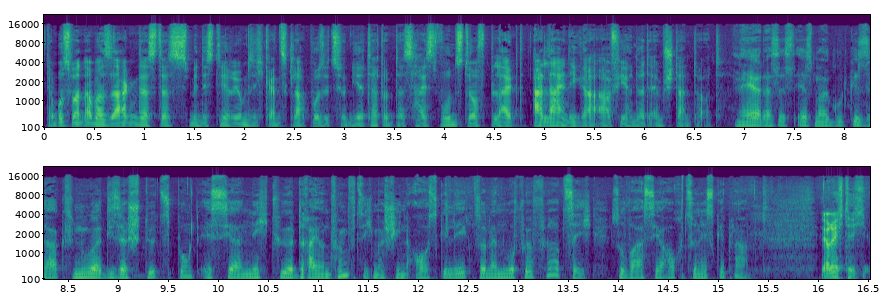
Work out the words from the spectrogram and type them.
Da muss man aber sagen, dass das Ministerium sich ganz klar positioniert hat und das heißt, Wunsdorf bleibt alleiniger A400M Standort. Naja, das ist erstmal gut gesagt. Nur dieser Stützpunkt ist ja nicht für 53 Maschinen ausgelegt, sondern nur für 40. So war es ja auch zunächst geplant. Ja, richtig.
